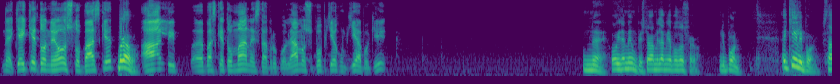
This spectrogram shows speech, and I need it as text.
Ναι, και έχει και τον νεό στο μπάσκετ. Μπράβο. Άλλοι ε, μπασκετομάνες Σταυρούπολη. Άμα σου πω ποιοι έχουν βγει από εκεί. Ναι, όχι να μην μου πεις, τώρα μιλάμε για ποδόσφαιρο. Λοιπόν, εκεί λοιπόν, στα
